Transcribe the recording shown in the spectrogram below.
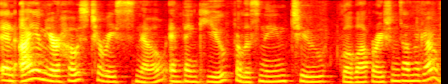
And I am your host, Therese Snow, and thank you for listening to Global Operations on the Go.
